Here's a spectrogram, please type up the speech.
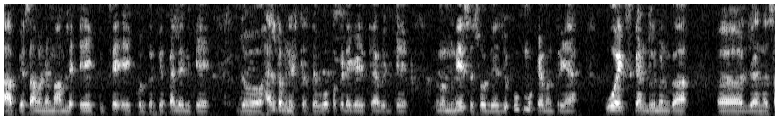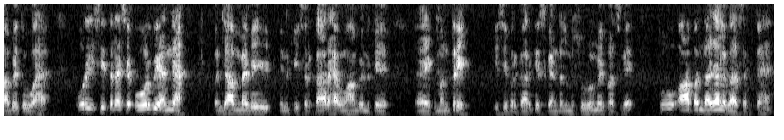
आपके सामने मामले एक से एक खुल करके पहले इनके जो हेल्थ मिनिस्टर थे, वो पकड़े गए थे, अब इनके मनीष सिसोदिया जो उप मुख्यमंत्री हैं, वो एक स्कैंडल में उनका जो है ना साबित हुआ है। और इसी तरह से और भी अन्य, पंजाब में भी इनकी सरकार है, वहाँ भी उनके एक मंत्री इसी प्रकार के स्कैंडल में शुरू में फंस गए। तो आप अंदाज़ा लगा सकते हैं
